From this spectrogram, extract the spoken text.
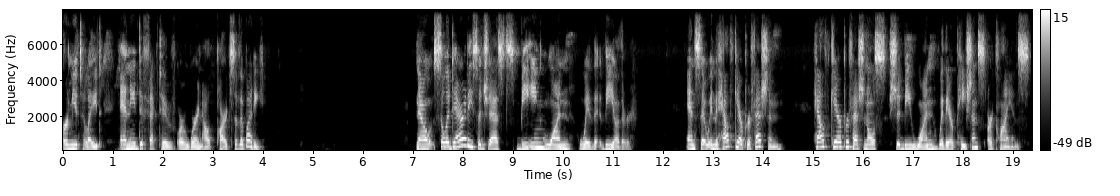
or mutilate any defective or worn out parts of the body. Now, solidarity suggests being one with the other. And so, in the healthcare profession, healthcare professionals should be one with their patients or clients.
